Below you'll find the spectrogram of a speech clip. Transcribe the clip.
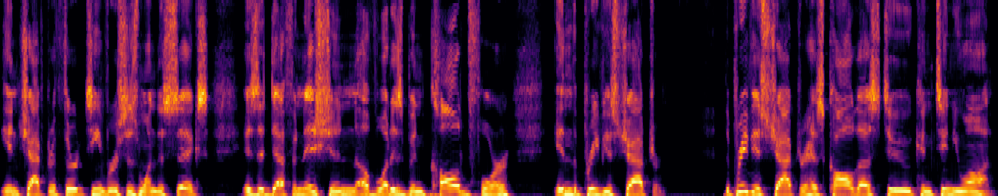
in chapter 13, verses 1 to 6, is a definition of what has been called for in the previous chapter. The previous chapter has called us to continue on,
